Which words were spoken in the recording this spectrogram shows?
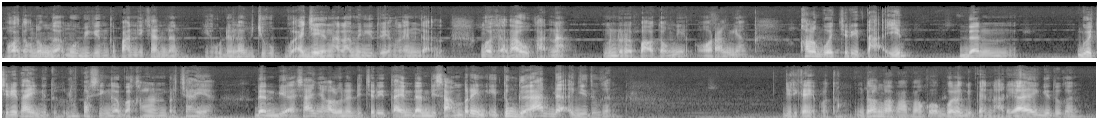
potong tuh nggak mau bikin kepanikan dan ya udahlah cukup gue aja yang ngalamin gitu. Yang lain nggak nggak usah tahu. Karena menurut potong nih orang yang kalau gue ceritain dan gue ceritain gitu lu pasti nggak bakalan percaya. Dan biasanya kalau udah diceritain dan disamperin itu nggak ada gitu kan. Jadi kayak potong enggak nggak apa-apa kok. Gue lagi pengen lari aja gitu kan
